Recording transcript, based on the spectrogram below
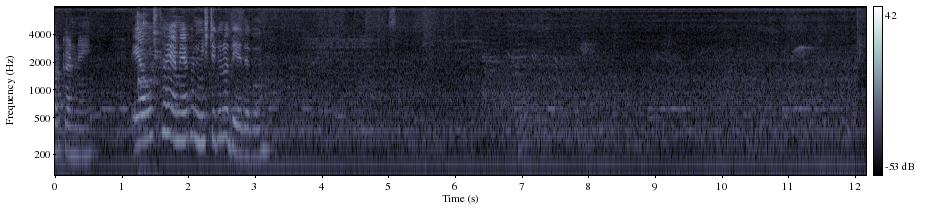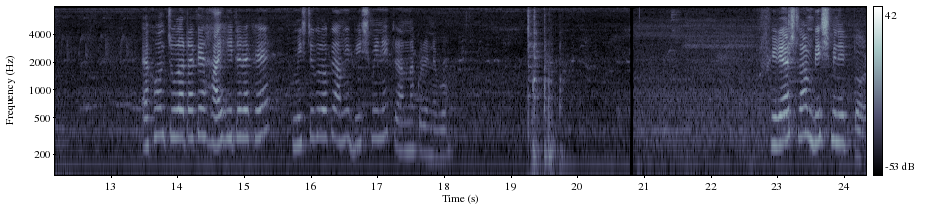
দরকার নেই। এই অবস্থায় আমি এখন মিষ্টিগুলো দিয়ে দেব। এখন চুলাটাকে হাই হিটে রেখে মিষ্টিগুলোকে আমি বিশ মিনিট রান্না করে নেব। ফিরে আসলাম বিশ মিনিট পর।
